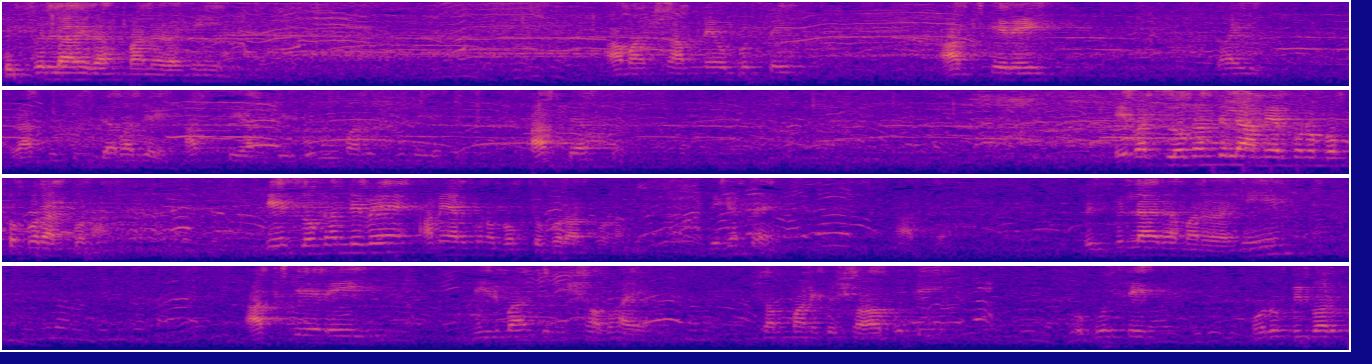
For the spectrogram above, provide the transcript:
বিসমুল্লাহ রহমান রহিম। আমার সামনে উপস্থিত আজকের এই, ভাই, রাত্রি তিনটা বাজে, আস্তে আস্তে, বহু মানুষ আস্তে আস্তে। এবার স্লোগান দিলে আমি আর কোনো বক্তব্য রাখব না। যে স্লোগান দেবে, আমি আর কোনো বক্তব্য রাখব না। ঠিক আছে? আচ্ছা। বিসমিল্লাহ রহমান রহিম। আজকের এই নির্বাচনী সভায় সম্মানিত সভাপতি, উপস্থিত মুরব্বীবর্গ,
